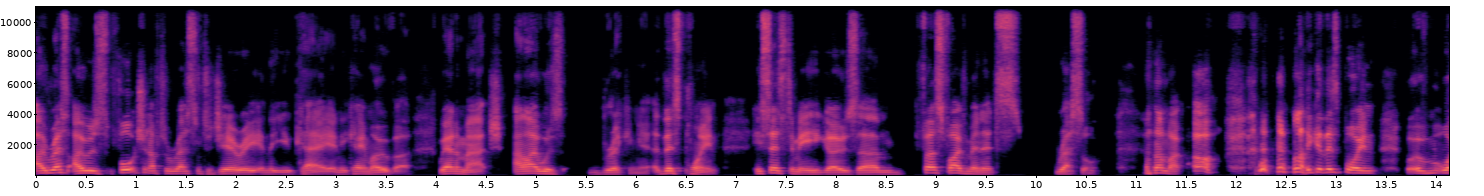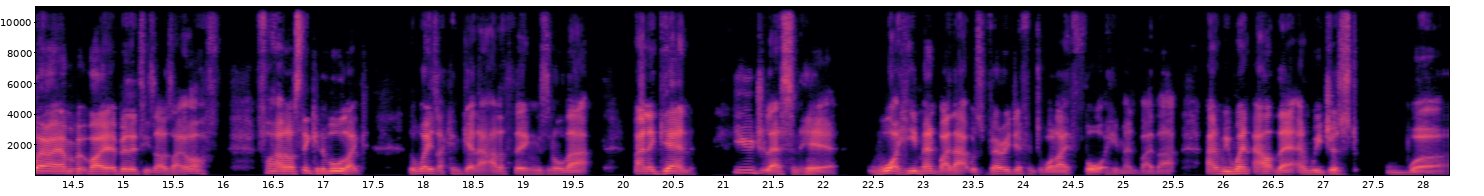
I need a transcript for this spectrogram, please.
I rest I was fortunate enough to wrestle Tajiri in the UK and he came over. We had a match and I was bricking it. At this point, he says to me, he goes, um, first five minutes, wrestle. And I'm like, oh, like at this point where I am at my abilities, I was like, oh, fine. I was thinking of all like the ways I can get out of things and all that. And again, huge lesson here. What he meant by that was very different to what I thought he meant by that. And we went out there and we just were.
